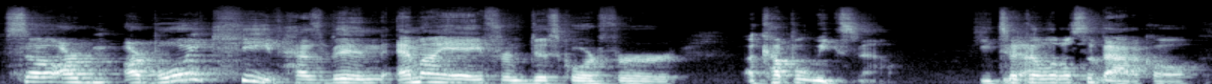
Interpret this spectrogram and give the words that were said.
So our our boy Keith has been MIA from Discord for a couple weeks now. He took Yeah. a little sabbatical,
